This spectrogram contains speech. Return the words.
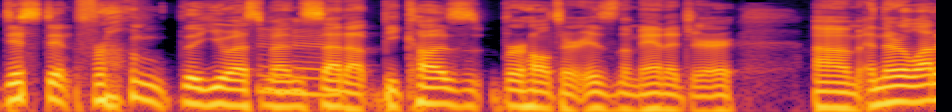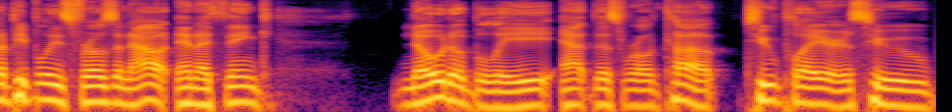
distant from the US mm-hmm. men's setup because Berhalter is the manager. Um, and there are a lot of people he's frozen out. And I think notably at this World Cup, two players who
